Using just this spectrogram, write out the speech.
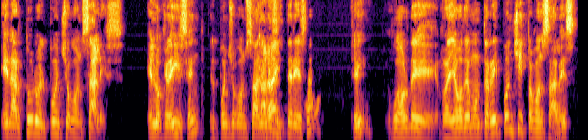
en Arturo el Poncho González. Es lo que dicen, el Poncho González les interesa, ¿sí? Jugador de Rayado de Monterrey, Ponchito González.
